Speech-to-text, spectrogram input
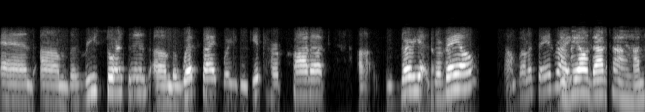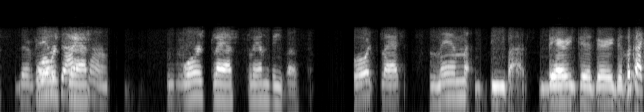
and um, the resources, um, the website where you can get her product. Uh, Zervia- Xerveo, I'm going to say it right. Prevail.com forward slash- Xerveo.com. Mhm. forward slash Slim Divas. forward slash Slim Divas. Very good, very good. Look like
